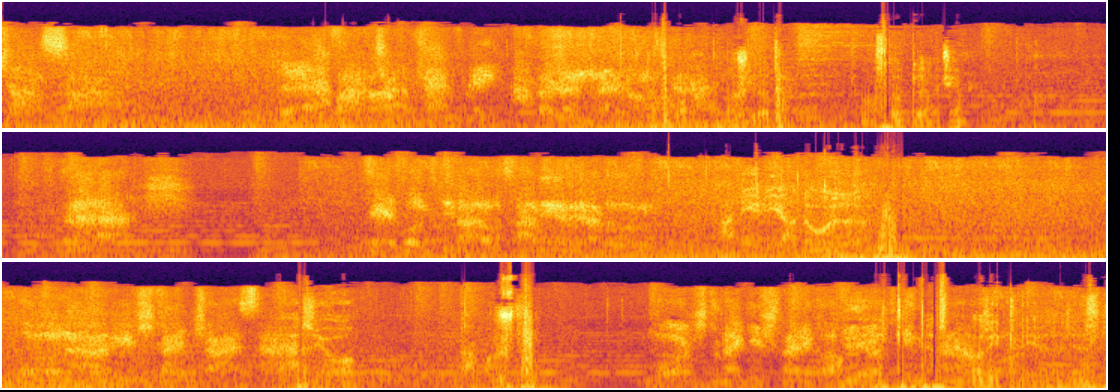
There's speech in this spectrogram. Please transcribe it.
császár! Leváltsam kefli! Kormányos jött. Csomasztott göncsém. Rás! Célpont kiválott Hanirjadul! Hanirjadul! Monár Isten császár! Ez jó. Na most. Most megismerik a világ. Mindez meg az itt jelezett.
